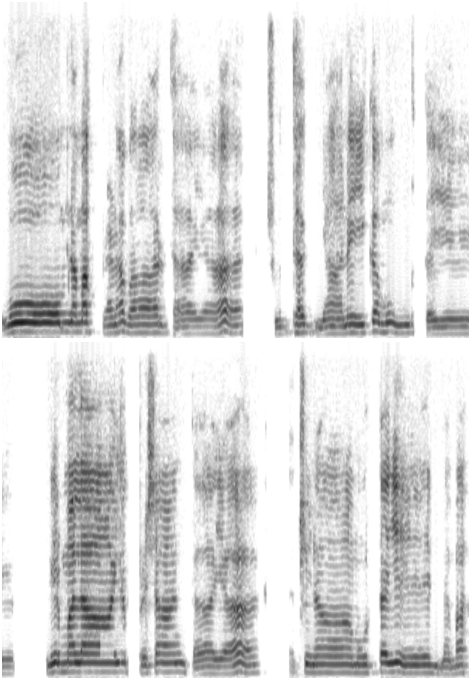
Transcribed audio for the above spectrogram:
ॐ नमः प्रणवार्धाय शुद्धज्ञानैकमूर्तये। निर्मलाय प्रशान्ताय दक्षिणामूर्तये नमः।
